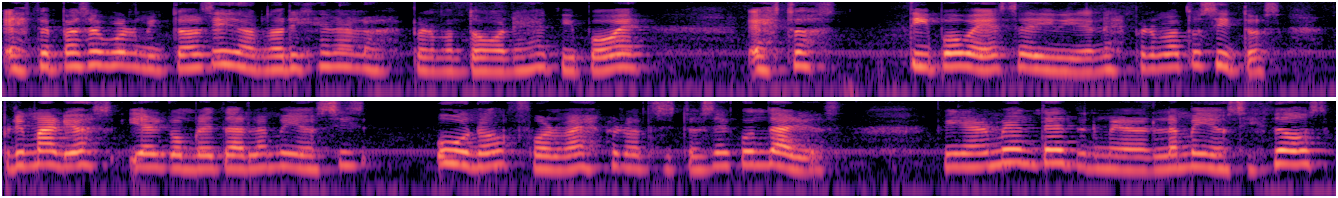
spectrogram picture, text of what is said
Este pasa por mitosis dando origen a los espermatogonios de tipo B. Estos tipo B se dividen en espermatocitos primarios y al completar la meiosis 1 forman espermatocitos secundarios. Finalmente, al terminar la meiosis 2,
